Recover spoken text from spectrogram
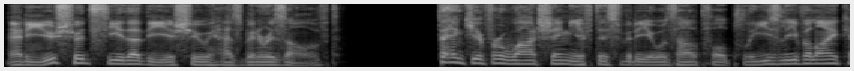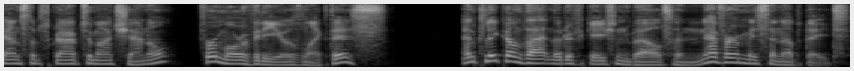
and you should see that the issue has been resolved. Thank you for watching. If this video was helpful, please leave a like and subscribe to my channel for more videos like this. And click on that notification bell to never miss an update.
